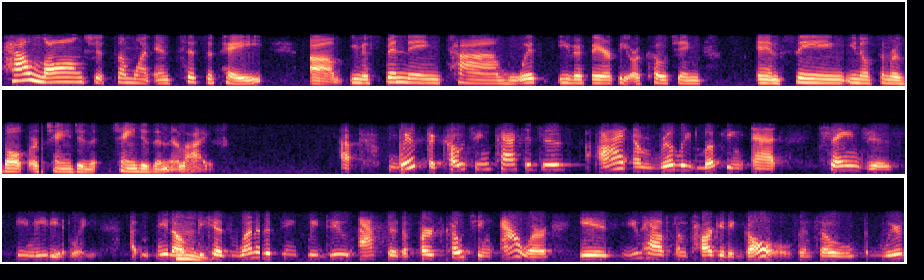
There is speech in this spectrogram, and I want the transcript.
How long should someone anticipate, um, you know, spending time with either therapy or coaching and seeing, you know, some results or changes changes in their life? Uh, with the coaching packages, I am really looking at changes immediately. Uh, you know, mm. because one of the things we do after the first coaching hour is you have some targeted goals. And so we're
